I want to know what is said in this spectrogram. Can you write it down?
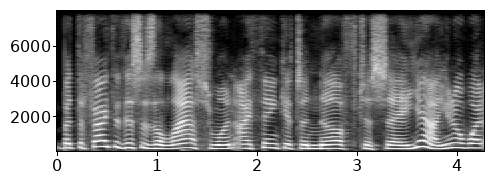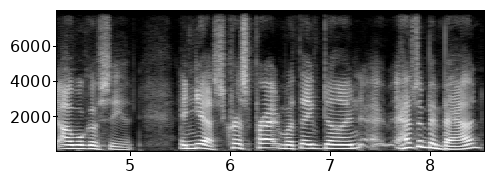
but the fact that this is the last one, I think it's enough to say, yeah, you know what, I will go see it. And yes, Chris Pratt and what they've done uh, hasn't been bad.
